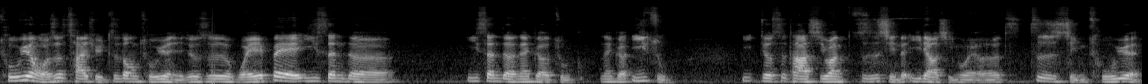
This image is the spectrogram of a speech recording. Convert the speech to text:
出院我是采取自动出院，也就是违背医生的医生的那个主那个医嘱，医就是他希望执行的医疗行为而自行出院，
